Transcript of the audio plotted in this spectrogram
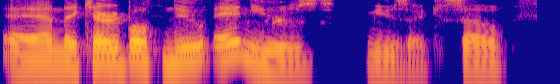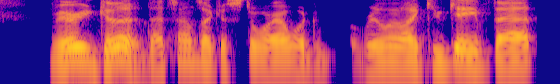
And they carry both new and used music. So very good. That sounds like a store I would really like. You gave that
